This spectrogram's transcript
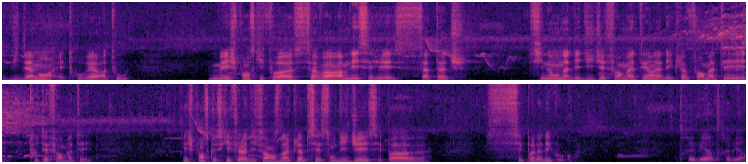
évidemment être ouvert à tout, mais je pense qu'il faut savoir amener sa touch. Sinon, on a des DJ formatés, on a des clubs formatés, et tout est formaté. Et je pense que ce qui fait la différence d'un club, c'est son DJ, c'est pas, c'est pas la déco. Quoi. Très bien, très bien.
